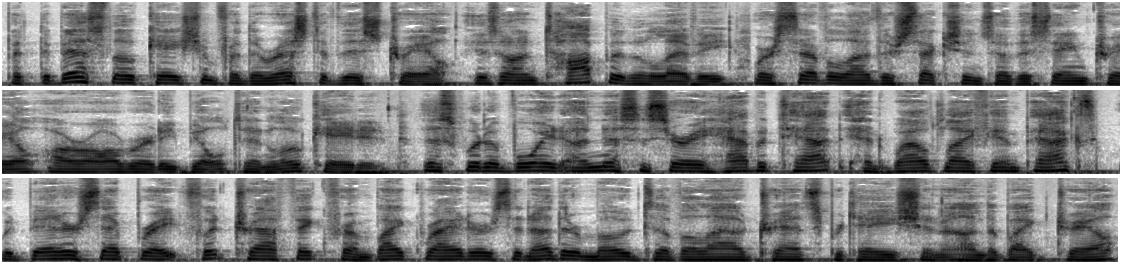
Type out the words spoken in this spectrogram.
But the best location for the rest of this trail is on top of the levee, where several other sections of the same trail are already built and located. This would avoid unnecessary habitat and wildlife impacts, would better separate foot traffic from bike riders and other modes of allowed transportation on the bike trail.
